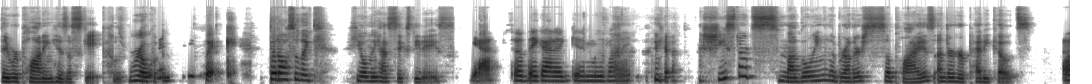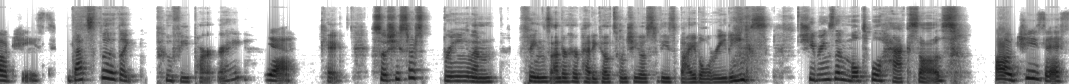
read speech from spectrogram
they were plotting his escape. It was real oh, quick. Pretty quick. But also, like, he only has 60 days. Yeah. So they gotta get a move on it. yeah. She starts smuggling the brothers' supplies under her petticoats. Oh jeez. That's the like poofy part, right? Yeah. Okay. So she starts bringing them things under her petticoats when she goes to these Bible readings. She brings them multiple hacksaws Oh Jesus.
